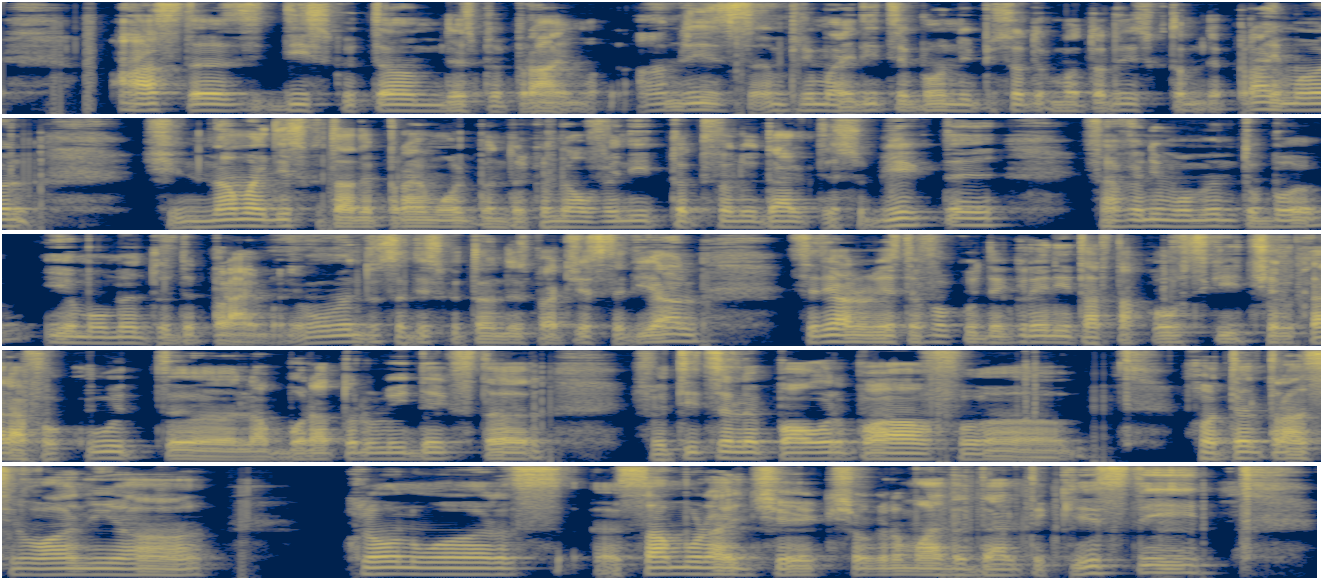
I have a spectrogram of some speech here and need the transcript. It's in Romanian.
astăzi discutăm despre Primal. Am zis în prima ediție, bun, în episodul următor discutăm de Primal și n-am mai discutat de Primal pentru că mi-au venit tot felul de alte subiecte și a venit momentul, bă, e momentul de primer, e momentul să discutăm despre acest serial. Serialul este făcut de Granny Tartakovsky, cel care a făcut uh, Laboratorul lui Dexter, Fetițele Powerpuff, uh, Hotel Transilvania, Clone Wars, uh, Samurai Jack și o grămadă de alte chestii.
